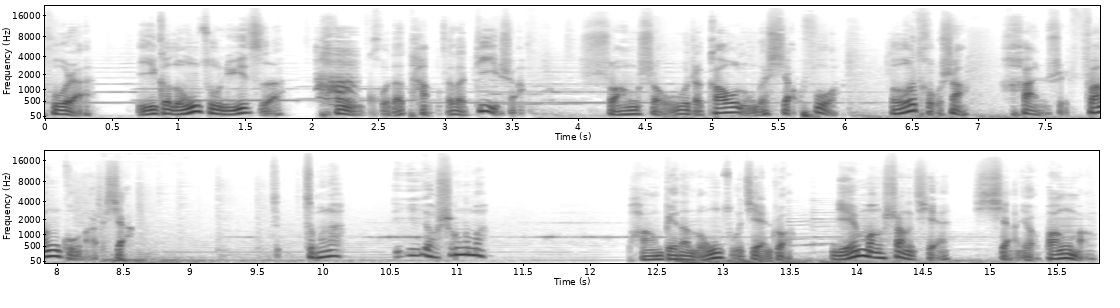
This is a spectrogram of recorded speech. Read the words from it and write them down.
突然，一个龙族女子痛苦地躺在了地上，双手捂着高隆的小腹，额头上汗水翻滚而下。怎怎么了？要生了吗？旁边的龙族见状，连忙上前想要帮忙。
